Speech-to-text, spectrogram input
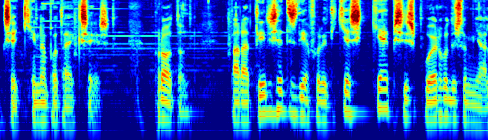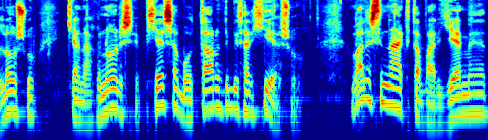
ξεκίνα από τα εξής. Πρώτον, παρατήρησε τις διαφορετικές σκέψεις που έρχονται στο μυαλό σου και αναγνώρισε ποιες σαμποτάρουν την πειθαρχία σου. Βάλε στην άκρη τα βαριέμαι,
